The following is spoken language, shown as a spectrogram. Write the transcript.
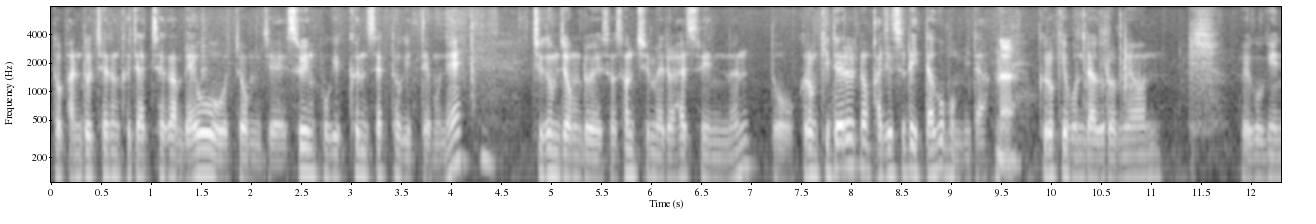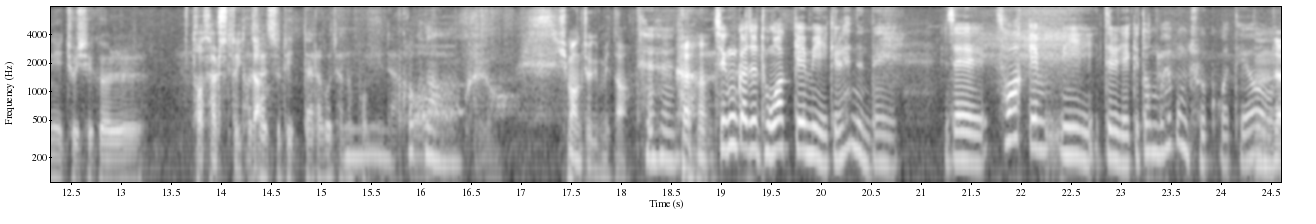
또 반도체는 그 자체가 매우 좀 이제 스윙폭이 큰 섹터이기 때문에 음. 지금 정도에서 선취매를 할 수 있는 또 그런 기대를 좀 가질 수도 있다고 봅니다. 네. 그렇게 본다 그러면 외국인이 주식을 더 살 수도 더 있다. 살 수도 있다라고 저는 음, 봅니다. 그렇구나. 희망적입니다. 지금까지 동학개미 얘기를 했는데 이제 서학개미들 얘기도 한번 해보면 좋을 것 같아요. 음, 네.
